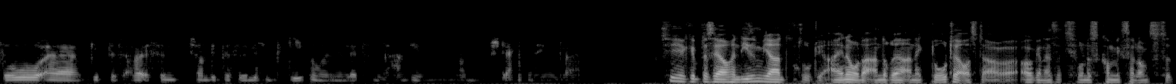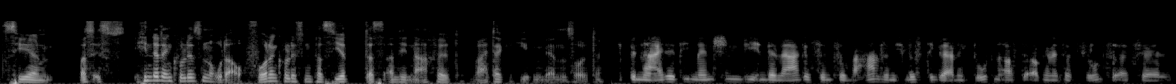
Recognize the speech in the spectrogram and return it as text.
so äh, gibt es, aber es sind schon die persönlichen Begegnungen in den letzten Jahren, die am stärksten hängen bleiben. Sicher gibt es ja auch in diesem Jahr so die eine oder andere Anekdote aus der Organisation des Comic-Salons zu erzählen. Was ist hinter den Kulissen oder auch vor den Kulissen passiert, das an die Nachwelt weitergegeben werden sollte? Ich beneide die Menschen, die in der Lage sind, so wahnsinnig lustige Anekdoten aus der Organisation zu erzählen.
